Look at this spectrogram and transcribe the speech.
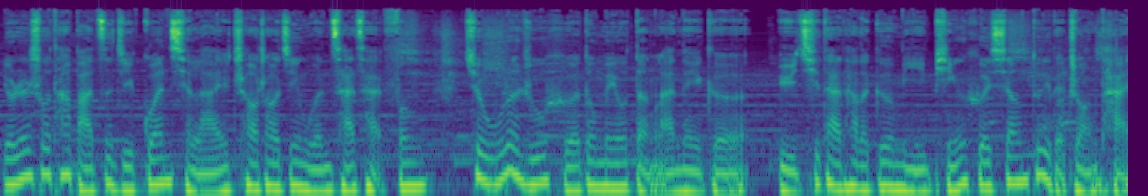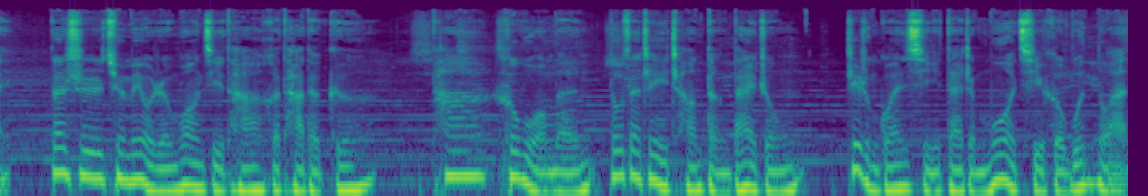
有人说他把自己关起来，抄抄经文，采采风，却无论如何都没有等来那个与期待他的歌迷平和相对的状态。但是却没有人忘记他和他的歌，他和我们都在这一场等待中。这种关系带着默契和温暖，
